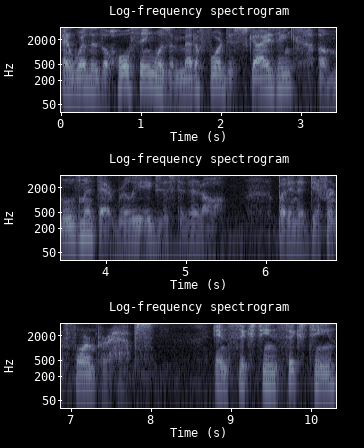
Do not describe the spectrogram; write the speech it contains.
and whether the whole thing was a metaphor disguising a movement that really existed at all but in a different form, perhaps. In 1616,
